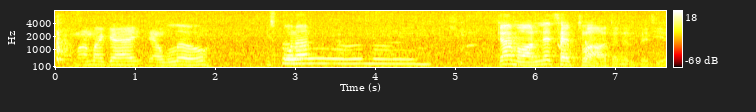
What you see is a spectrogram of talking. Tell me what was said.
Come on, my guy. Down low. He's pulling up. Come on, let's help Thor out a little bit here.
